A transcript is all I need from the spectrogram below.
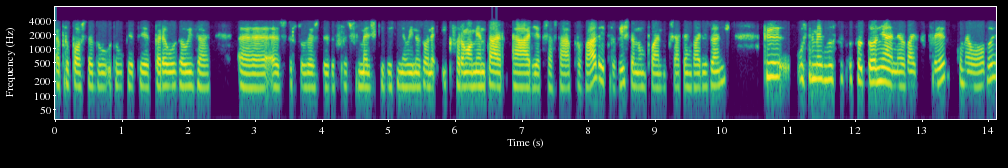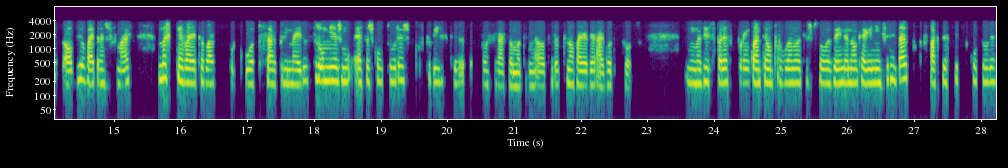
a proposta do, do PP para legalizar uh, as estruturas de, de, frutos vermelhos que existem ali na zona e que farão aumentar a área que já está aprovada e prevista num plano que já tem vários anos, que os primeiros de Doniana vai sofrer, como é óbvio, óbvio vai transformar-se mas quem vai acabar por colapsar primeiro serão mesmo essas culturas, porque diz que chegar a uma determinada altura que não vai haver água de todos. Mas isso parece que por enquanto é um problema que as pessoas ainda não querem enfrentar, porque de facto esse tipo de culturas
